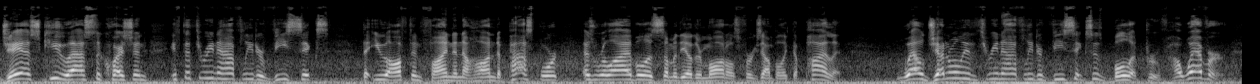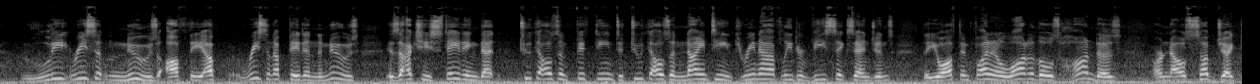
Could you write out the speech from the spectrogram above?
JSQ asked the question, if the 3.5 liter V6 that you often find in a Honda Passport as reliable as some of the other models, for example, like the Pilot? Well, generally the 3.5 liter V6 is bulletproof. However, recent news off the up recent update in the news is actually stating that 2015 to 2019 three and a half liter V6 engines that you often find in a lot of those Hondas are now subject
